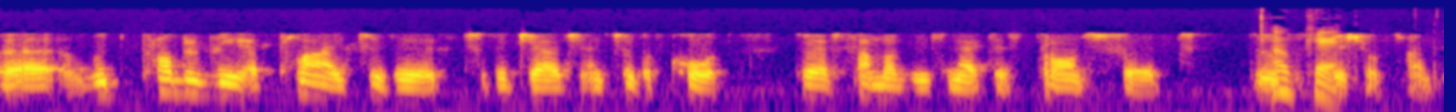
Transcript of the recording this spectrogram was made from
uh, would probably apply to the to the judge and to the court to have some of these matters transferred to okay. the special tribunal.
